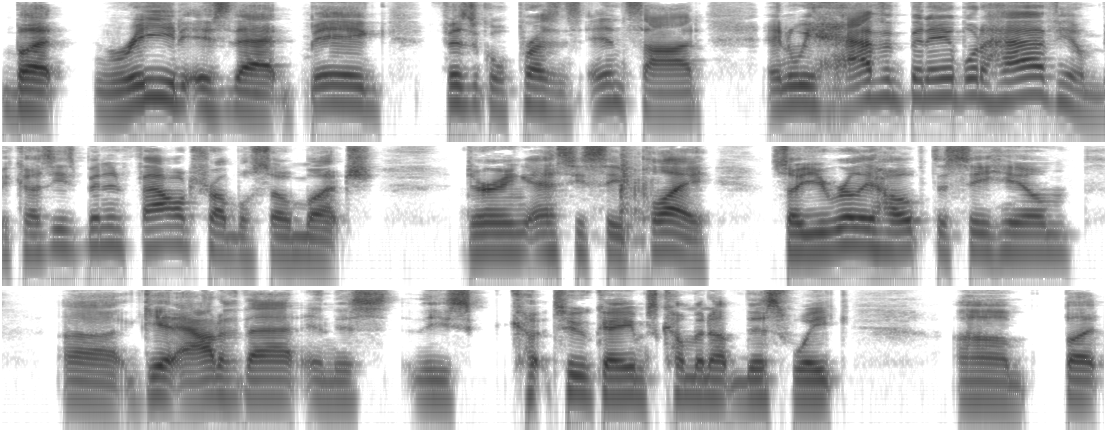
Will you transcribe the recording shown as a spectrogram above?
But Reid is that big physical presence inside, and we haven't been able to have him because he's been in foul trouble so much during SEC play. So you really hope to see him uh, get out of that in this these two games coming up this week. Um, but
